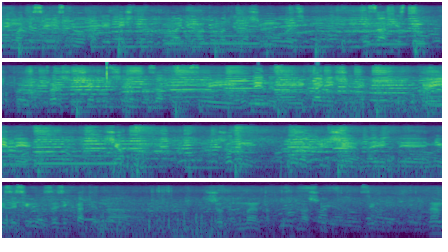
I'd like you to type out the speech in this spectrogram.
займатися військово-патріотичним готувати нашу молодь до захисту, в першу чергу це до захисту своєї родини, своєї Канівщини, України, щоб жоден ворог більше навіть не міг зазіхати на жоден момент нашої землі. Нам,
